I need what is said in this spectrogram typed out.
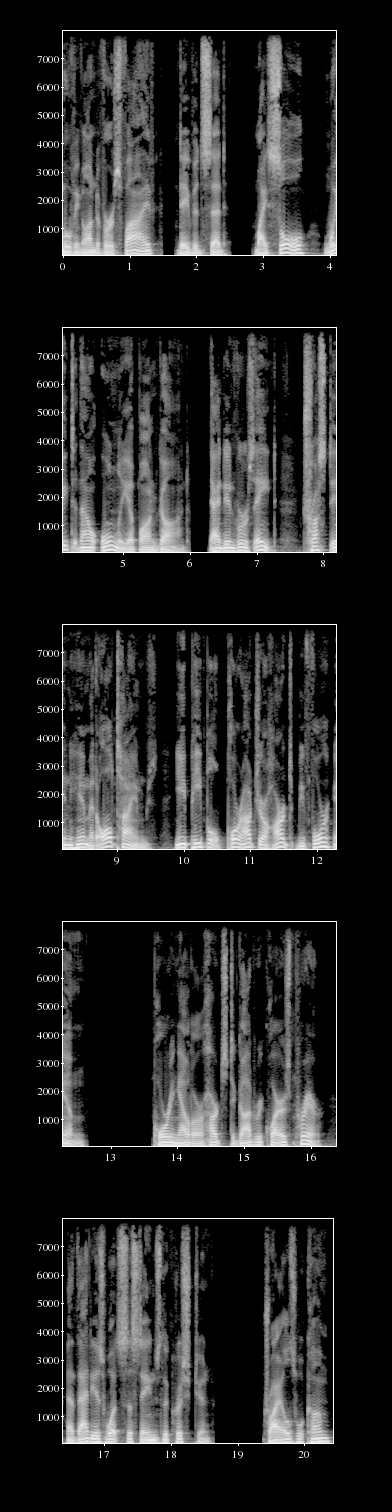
Moving on to verse 5, David said, My soul, wait thou only upon God. And in verse 8, Trust in Him at all times. Ye people, pour out your heart before Him. Pouring out our hearts to God requires prayer and that is what sustains the Christian. Trials will come,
